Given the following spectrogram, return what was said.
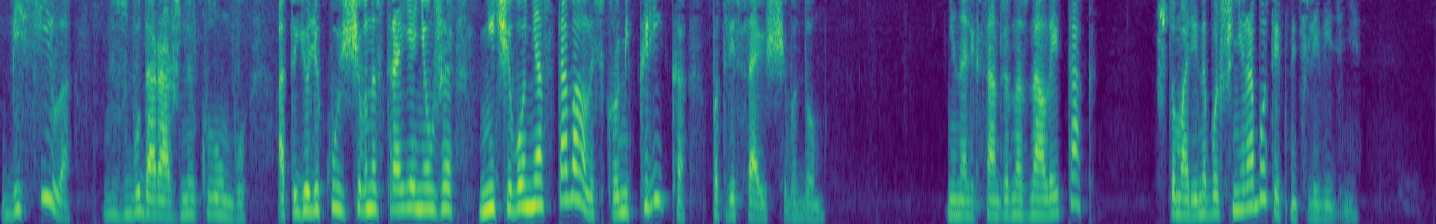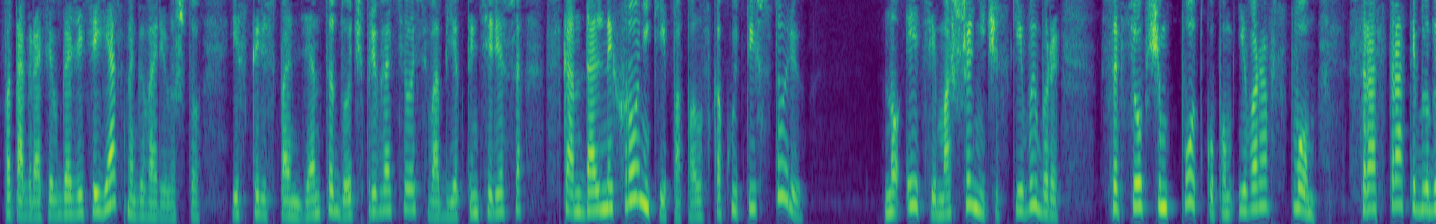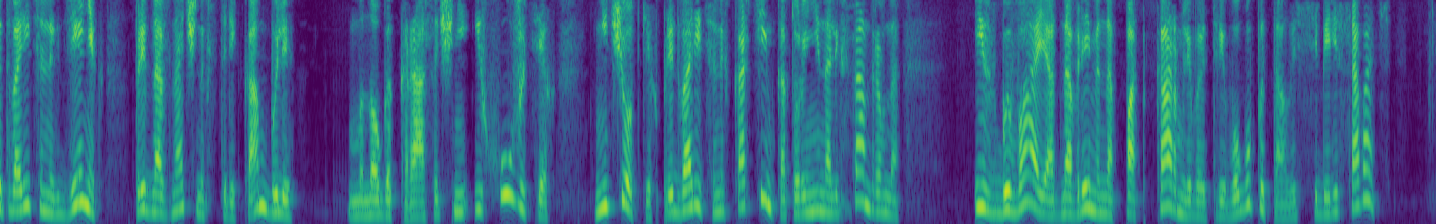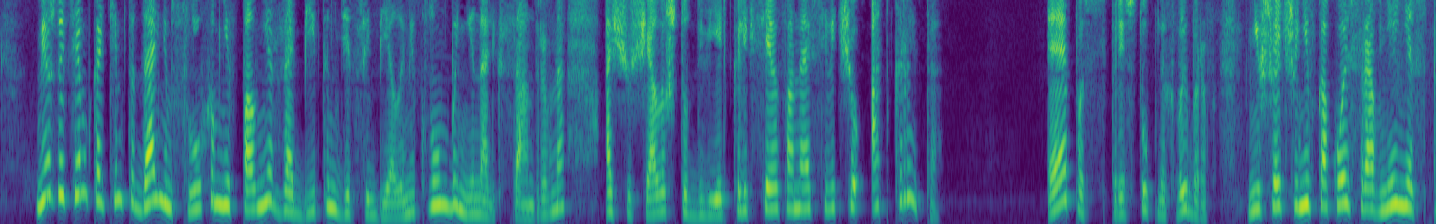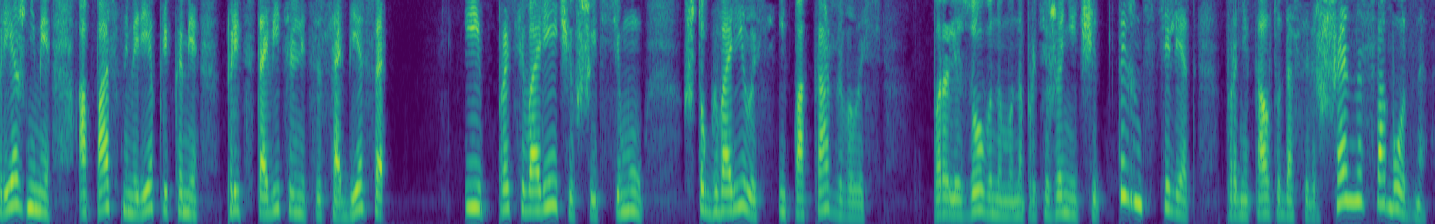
бесило взбудораженную клумбу. От ее ликующего настроения уже ничего не оставалось, кроме крика, потрясающего дом. Нина Александровна знала и так, что Марина больше не работает на телевидении. Фотография в газете ясно говорила, что из корреспондента дочь превратилась в объект интереса скандальной хроники и попала в какую-то историю. Но эти мошеннические выборы со всеобщим подкупом и воровством, с растратой благотворительных денег, предназначенных старикам, были много красочней и хуже тех нечетких предварительных картин, которые Нина Александровна, избывая одновременно подкармливая тревогу, пыталась себе рисовать. Между тем, каким-то дальним слухом, не вполне забитым децибелами клумбы, Нина Александровна ощущала, что дверь к Алексею Афанасьевичу открыта. Эпос преступных выборов, не шедший ни в какое сравнение с прежними опасными репликами представительницы Собеса и противоречивший всему, что говорилось и показывалось парализованному на протяжении 14 лет, проникал туда совершенно свободно —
